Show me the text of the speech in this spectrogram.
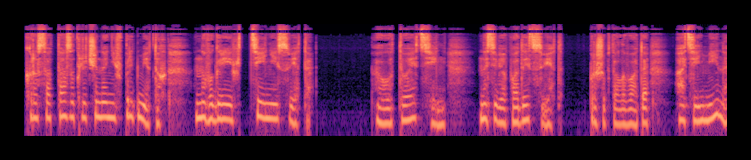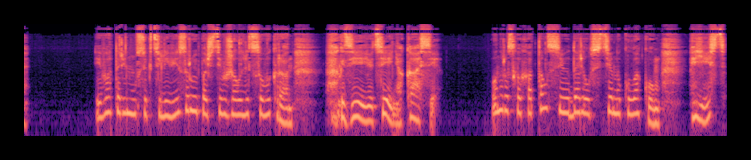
Красота заключена не в предметах, но в игре их тени и света. «Вот твоя тень, на тебя падает свет», — прошептала Вата. А тень Мины? Иват ринулся к телевизору и почти вжал лицо в экран. «Где ее тень, Акаси?» Он расхохотался и ударил в стену кулаком. «Есть.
